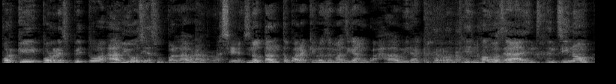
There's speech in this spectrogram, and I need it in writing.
porque por respeto a Dios y a su palabra. Claro. Así es. No tanto para que los demás digan, wow, mira qué perrote, no, o sea, en, en sí no.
